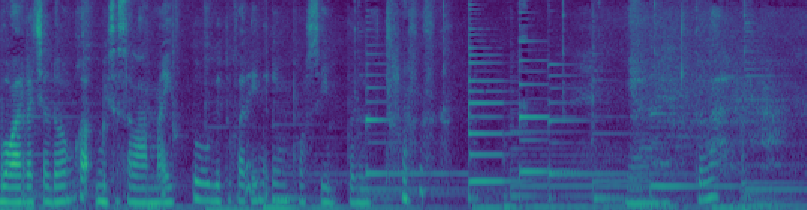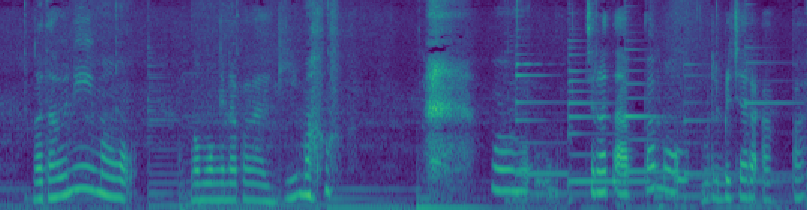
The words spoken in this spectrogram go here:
buang air kecil doang kok bisa selama itu gitu kan. Ini impossible gitu. Ya itulah. Nggak tahu nih mau ngomongin apa lagi? Mau mau cerita apa? Mau berbicara apa?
